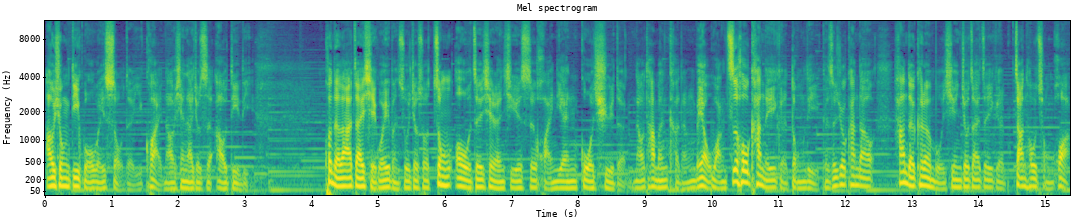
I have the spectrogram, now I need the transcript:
奥匈帝国为首的一块，然后现在就是奥地利。昆德拉在写过一本书，就说中欧这些人其实是怀念过去的，然后他们可能没有往之后看的一个动力，可是就看到汉德克的母亲就在这个战后重化，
